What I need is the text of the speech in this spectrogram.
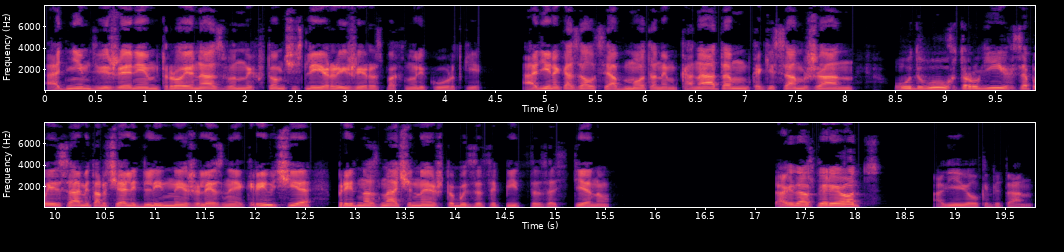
Одним движением трое названных, в том числе и рыжий, распахнули куртки. Один оказался обмотанным канатом, как и сам Жан, у двух других за поясами торчали длинные железные крючья, предназначенные, чтобы зацепиться за стену. — Тогда вперед! — объявил капитан.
